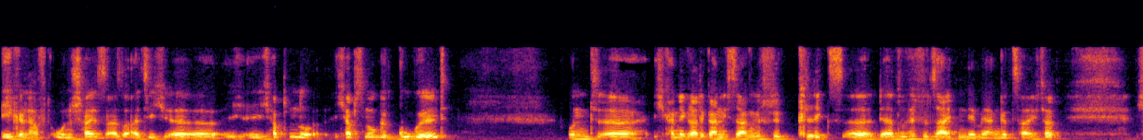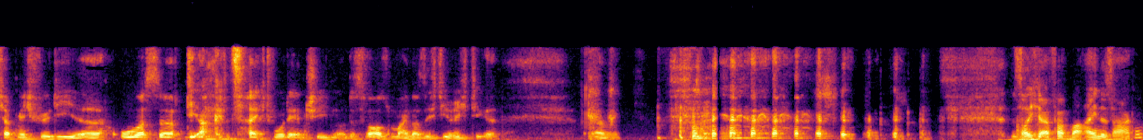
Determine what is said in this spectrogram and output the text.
Ekelhaft, ohne Scheiß. Also als ich, äh, ich, ich habe nur, ich habe es nur gegoogelt und äh, ich kann dir gerade gar nicht sagen, wie viele Klicks, äh, also wie viele Seiten der mir angezeigt hat. Ich habe mich für die äh, oberste, die angezeigt wurde, entschieden und es war aus meiner Sicht die richtige. Ähm. Soll ich einfach mal eine sagen?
